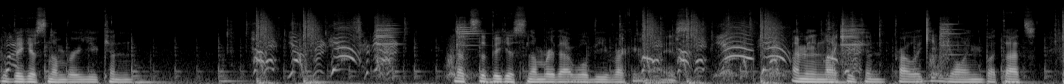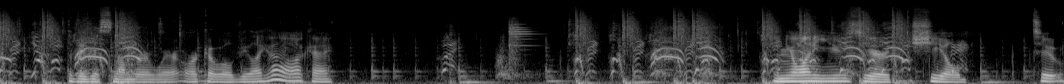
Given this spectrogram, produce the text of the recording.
the biggest number you can... That's the biggest number that will be recognized. I mean, like, you can probably keep going, but that's the biggest number where Orca will be like, oh, okay. And you'll want to use your shield, too,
